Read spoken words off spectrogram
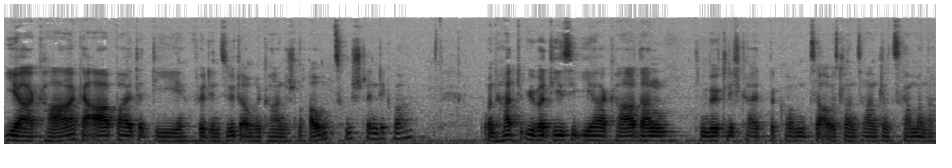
IAK gearbeitet, die für den südamerikanischen Raum zuständig war und hat über diese IHK dann die Möglichkeit bekommen, zur Auslandshandelskammer nach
